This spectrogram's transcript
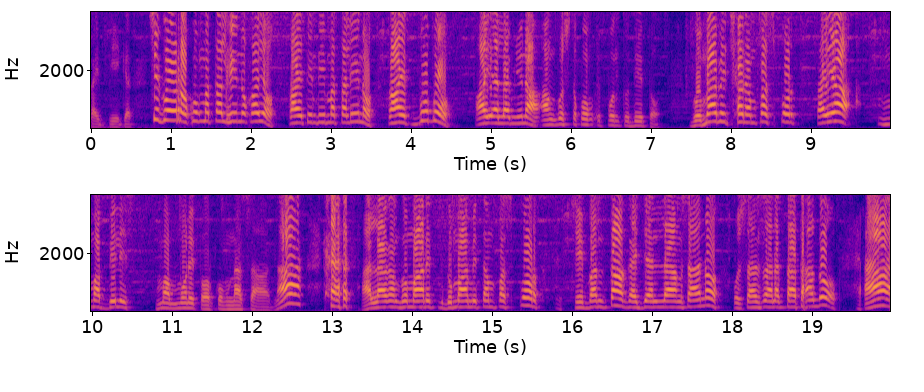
kaibigan, siguro kung matalino kayo, kahit hindi matalino, kahit bubo, ay alam nyo na ang gusto kong ipunto dito. Gumamit siya ng passport, kaya mabilis ma-monitor kung nasaan. Ha? Alangang gumamit, gumamit ng passport. Si Bantag ay dyan lang sa ano, kung saan saan nagtatago. Ah,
